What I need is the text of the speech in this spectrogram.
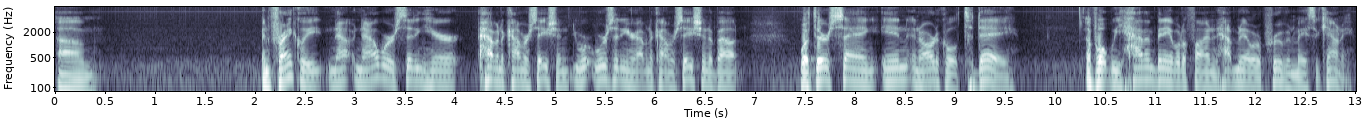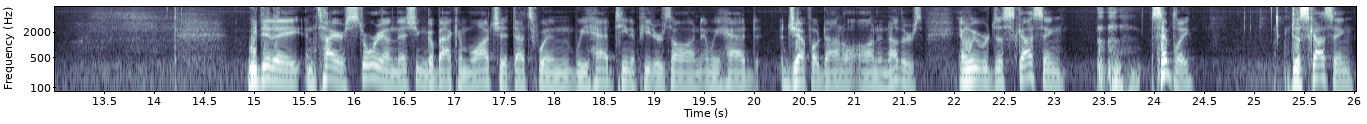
Um, and frankly, now now we're sitting here having a conversation. We're, we're, sitting here having a conversation about what they're saying in an article today of what we haven't been able to find and haven't been able to prove in Mesa County. We did an entire story on this. You can go back and watch it. That's when we had Tina Peters on and we had Jeff O'Donnell on and others, and we were discussing simply discussing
